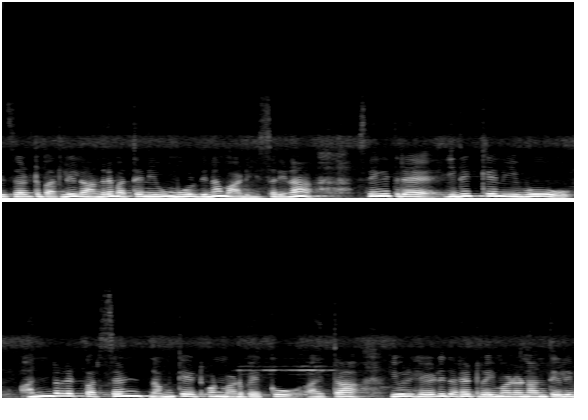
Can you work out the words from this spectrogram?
ರಿಸಲ್ಟ್ ಬರಲಿಲ್ಲ ಅಂದರೆ ಮತ್ತೆ ನೀವು ಮೂರು ದಿನ ಮಾಡಿ, ಸರಿನಾ? ಸ್ನೇಹಿತರೆ, ಇದಕ್ಕೆ ನೀವು ಹಂಡ್ರೆಡ್ ಪರ್ಸೆಂಟ್ ನಂಬಿಕೆ ಇಟ್ಕೊಂಡು ಮಾಡಬೇಕು, ಆಯಿತಾ? ಇವ್ರು ಹೇಳಿದ್ದಾರೆ ಟ್ರೈ ಮಾಡೋಣ ಅಂತೇಳಿ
